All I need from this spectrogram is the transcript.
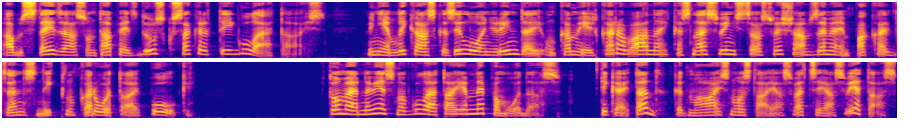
abas steidzās un tāpēc drusku sakratīja gulētājus. Viņiem likās, ka ziloņu rindai un kamieļu karavānai, kas nes viņus caur svešām zemēm, pakaļ dzenas niknu karotāju pulki. Tomēr neviens no gulētājiem nepamodās. Tikai tad, kad mājas nostājās vecajās vietās,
